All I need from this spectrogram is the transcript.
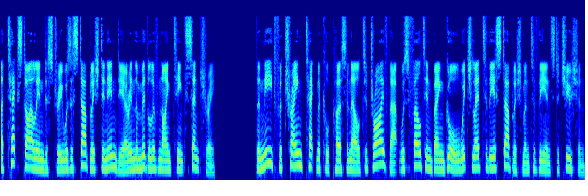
A textile industry was established in India in the middle of 19th century. The need for trained technical personnel to drive that was felt in Bengal which led to the establishment of the institution.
